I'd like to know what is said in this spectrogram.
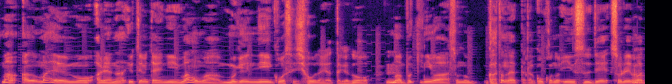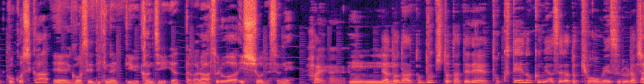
まあ、あの、前も、あれやな、言ってみたいに、1は無限に合成し放題やったけど、うんまあ、武器には、その、刀やったら5個の因数で、それはうん5個しか、えー合成できないっていう感じやったから、それは一緒ですよね。はいはい。うんうん。で、あと、なんか武器と盾で特定の組み合わせだと共鳴するらしい。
